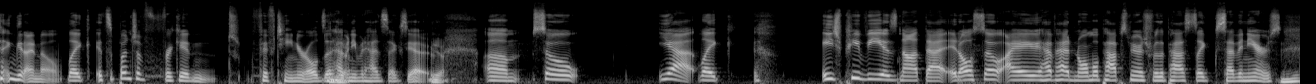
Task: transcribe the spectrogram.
I know, like it's a bunch of freaking fifteen year olds that haven't even had sex yet. Yeah. Um, so yeah, like HPV is not that. It also I have had normal pap smears for the past like seven years. Mm-hmm.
